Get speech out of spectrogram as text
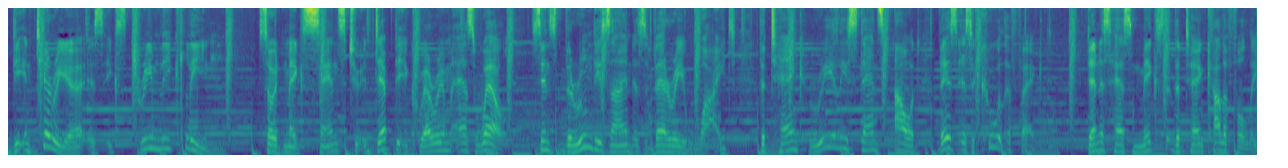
The interior is extremely clean, so it makes sense to adapt the aquarium as well. Since the room design is very wide, the tank really stands out. This is a cool effect. Dennis has mixed the tank colorfully.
